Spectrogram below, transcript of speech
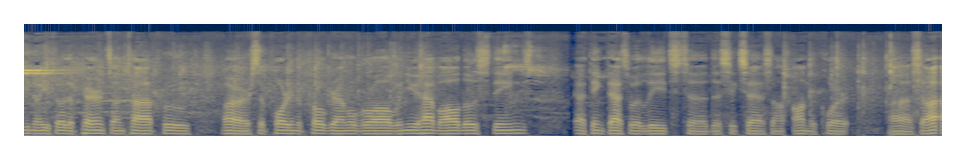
You know, you throw the parents on top who are supporting the program overall. When you have all those things, I think that's what leads to the success on, on the court. Uh, so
